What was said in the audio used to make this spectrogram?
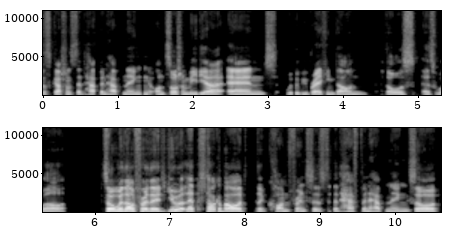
discussions that have been happening on social media, and we'll be breaking down those as well. So, without further ado, let's talk about the conferences that have been happening. So,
